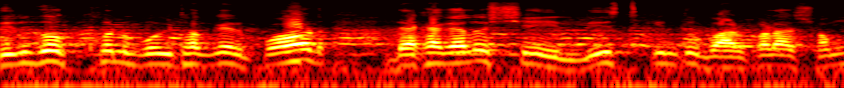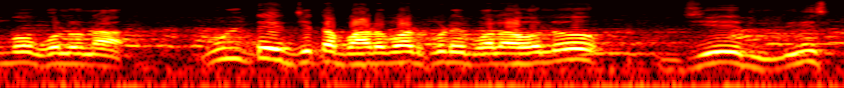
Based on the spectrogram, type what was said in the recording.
দীর্ঘক্ষণ বৈঠকের পর দেখা গেল সেই লিস্ট কিন্তু বার করা সম্ভব হলো না। উল্টে যেটা বারবার করে বলা হলো যে লিস্ট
